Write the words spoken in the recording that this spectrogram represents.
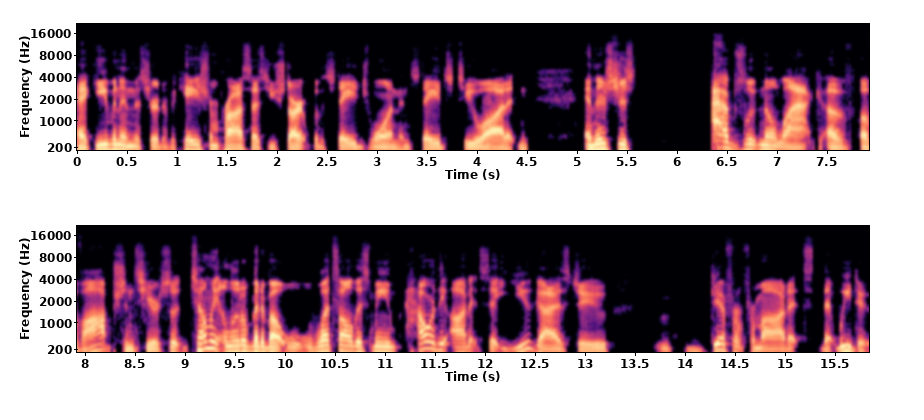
Heck, even in the certification process, you start with stage one and stage two Mhm. audit, and and there's just absolute no lack of of options here. So tell me a little bit about what's all this mean? How are the audits that you guys do different from audits that we do?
